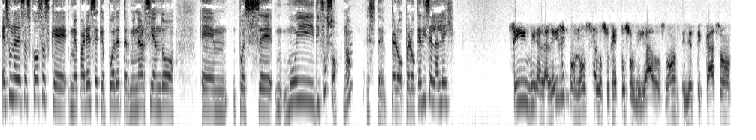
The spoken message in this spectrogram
es una de esas cosas que me parece que puede terminar siendo, em, pues, eh, muy difuso, ¿no? Este, pero, pero ¿qué dice la ley? Sí, mira, la ley reconoce a los sujetos obligados, ¿no? En este caso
